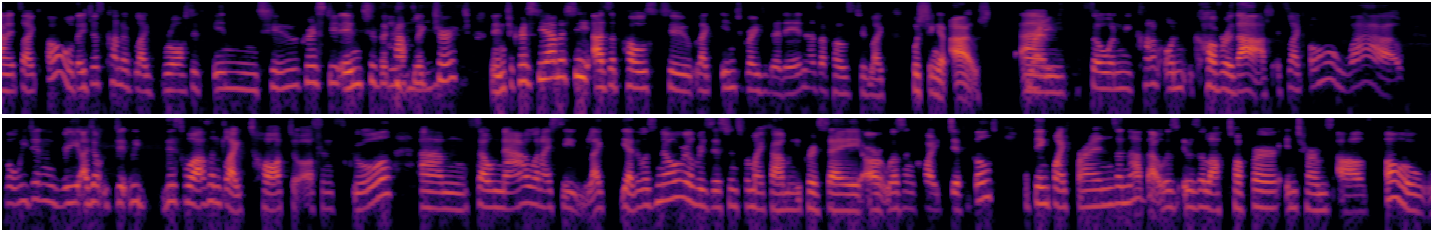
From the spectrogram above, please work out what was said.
and it's like, oh, they just kind of like brought it into Christian, into the Catholic mm-hmm. Church, into Christianity, as opposed to like integrated it in, as opposed to like pushing it out. Um, right. So when we kind of uncover that, it's like, oh wow. But we didn't really. I don't. Did we? This wasn't like taught to us in school. Um. So now when I see, like, yeah, there was no real resistance from my family per se, or it wasn't quite difficult. I think my friends and that that was it was a lot tougher in terms of oh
